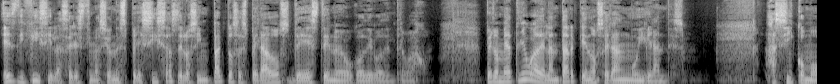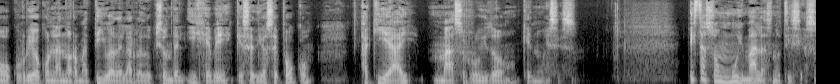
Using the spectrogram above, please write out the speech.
es difícil hacer estimaciones precisas de los impactos esperados de este nuevo código del trabajo, pero me atrevo a adelantar que no serán muy grandes. Así como ocurrió con la normativa de la reducción del IGB que se dio hace poco, aquí hay más ruido que nueces. Estas son muy malas noticias,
